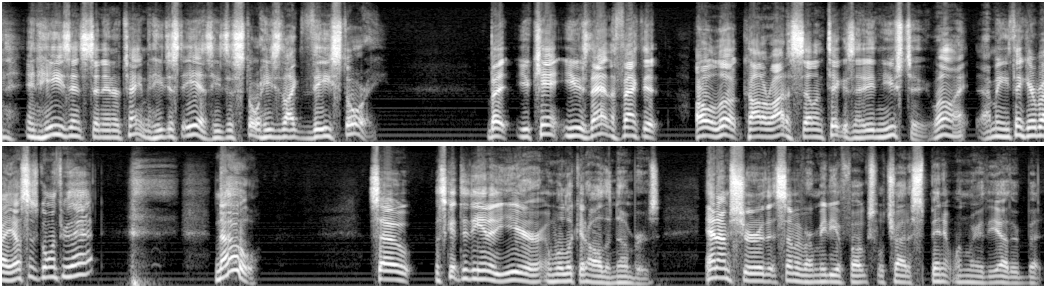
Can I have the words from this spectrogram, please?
and he's instant entertainment. He just is. He's a story. He's like the story. But you can't use that in the fact that, oh, look, Colorado's selling tickets and they didn't used to. Well, I, I mean, you think everybody else is going through that? No. So let's get to the end of the year and we'll look at all the numbers. And I'm sure that some of our media folks will try to spin it one way or the other. But,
